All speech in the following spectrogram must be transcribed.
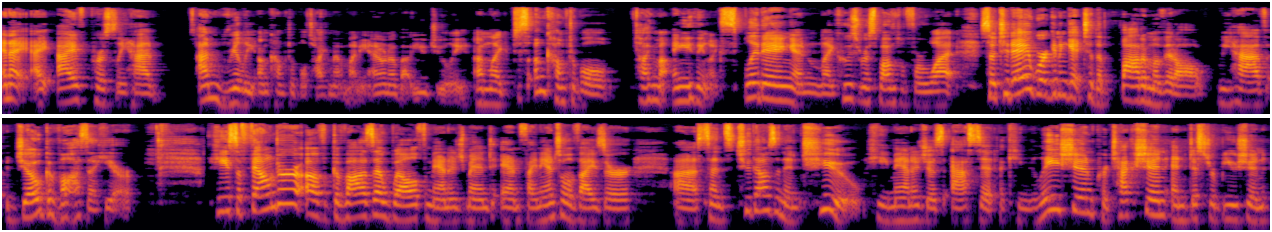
And I, I I've personally had I'm really uncomfortable talking about money. I don't know about you, Julie. I'm like just uncomfortable talking about anything like splitting and like who's responsible for what. So today we're going to get to the bottom of it all. We have Joe Gavazza here. He's a founder of Gavazza Wealth Management and financial advisor. Uh, since 2002, he manages asset accumulation, protection, and distribution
